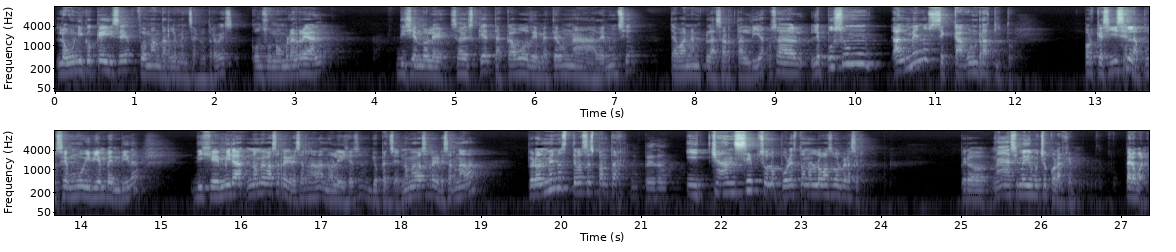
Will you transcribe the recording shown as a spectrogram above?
Lo único que hice fue mandarle mensaje otra vez, con su nombre real, diciéndole: ¿Sabes qué? Te acabo de meter una denuncia, te van a emplazar tal día. O sea, le puse un. Al menos se cagó un ratito. Porque sí se la puse muy bien vendida. Dije: Mira, no me vas a regresar nada. No le dije eso. Yo pensé: No me vas a regresar nada, pero al menos te vas a espantar. Un pedo. Y chance, solo por esto no lo vas a volver a hacer. Pero, nada, sí me dio mucho coraje. Pero bueno,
